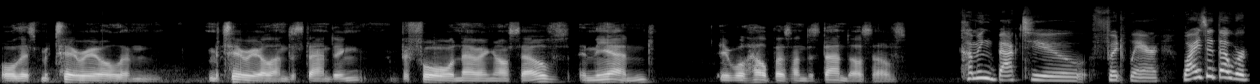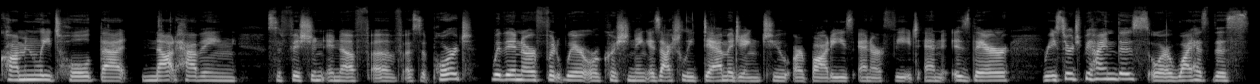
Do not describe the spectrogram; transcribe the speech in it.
all this material and material understanding before knowing ourselves. In the end, it will help us understand ourselves. Coming back to footwear, why is it that we're commonly told that not having sufficient enough of a support within our footwear or cushioning is actually damaging to our bodies and our feet? And is there research behind this, or why has this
